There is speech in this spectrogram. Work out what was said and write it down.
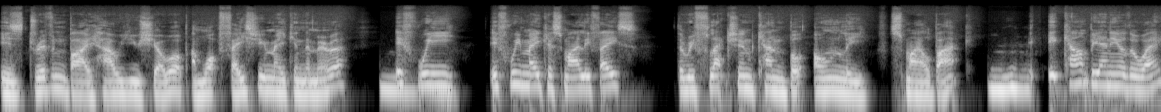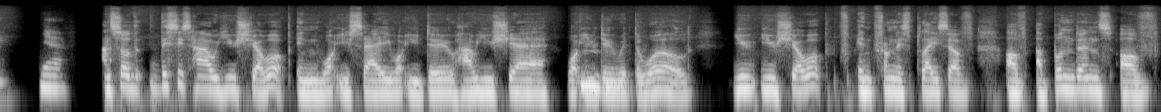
is driven by how you show up and what face you make in the mirror. Mm-hmm. If we if we make a smiley face, the reflection can but only smile back. Mm-hmm. It, it, can't be any other way. Yeah. And so th- this is how you show up in what you say, what you do, how you share what you mm-hmm. do with the world. You you show up in from this place of of abundance, of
